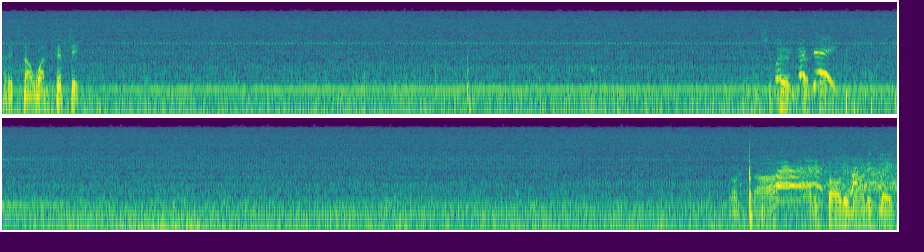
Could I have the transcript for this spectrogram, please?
And it's now 150. Superb cut there. Grant Flower, and he's bowled him round his legs.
